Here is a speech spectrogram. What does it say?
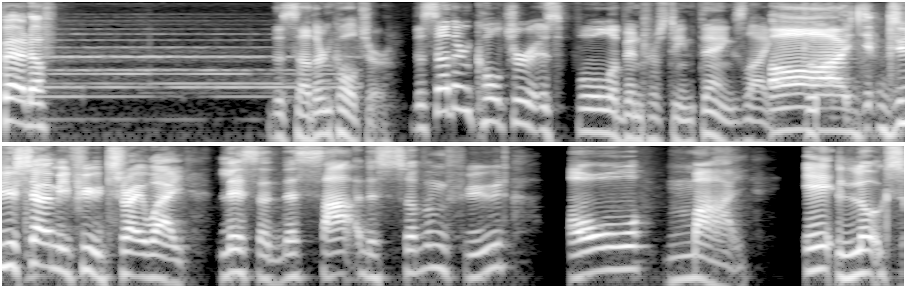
Fair enough. The Southern culture. The Southern culture is full of interesting things like Oh, you show me food straight away. Listen, the sa- the southern food. Oh my, it looks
